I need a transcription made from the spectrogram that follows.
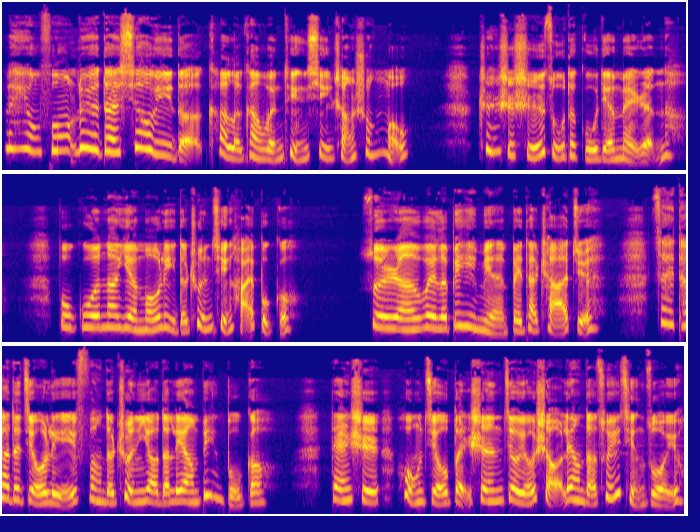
李永峰略带笑意的看了看文婷细长双眸，真是十足的古典美人呐。不过那眼眸里的纯情还不够，虽然为了避免被他察觉，在他的酒里放的春药的量并不够。但是红酒本身就有少量的催情作用，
